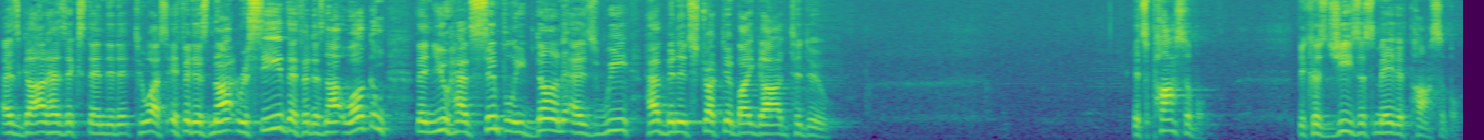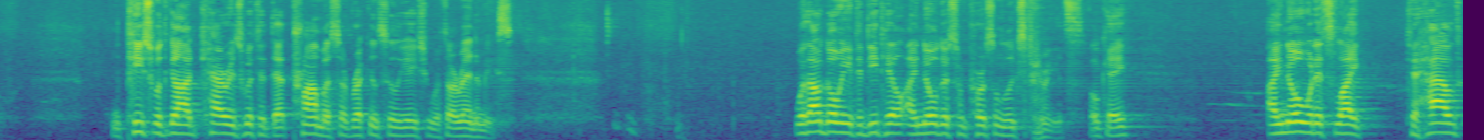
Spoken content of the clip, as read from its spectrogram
as God has extended it to us. If it is not received, if it is not welcome, then you have simply done as we have been instructed by God to do. It's possible because Jesus made it possible. And peace with God carries with it that promise of reconciliation with our enemies. Without going into detail, I know this from personal experience, okay? I know what it's like to have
